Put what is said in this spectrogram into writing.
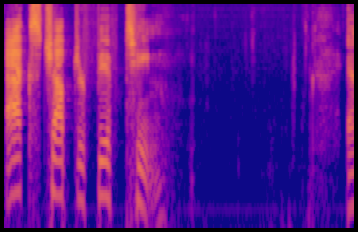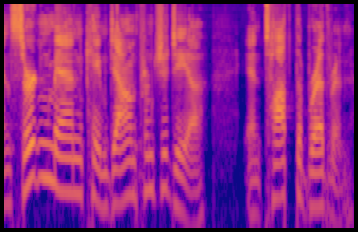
Acts chapter 15. And certain men came down from Judea and taught the brethren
